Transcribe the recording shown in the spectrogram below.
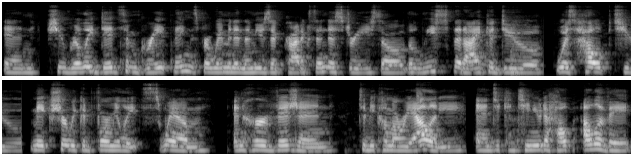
And she really did some great things for women in the music products industry. So the least that I could do was help to make sure we could formulate SWIM and her vision to become a reality and to continue to help elevate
